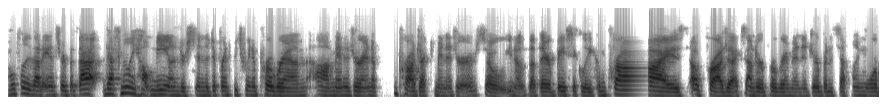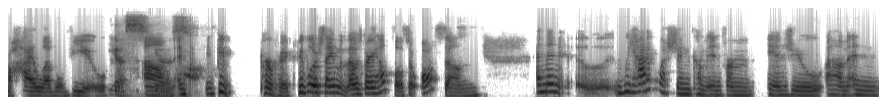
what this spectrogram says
hopefully that answered. But that definitely helped me understand the difference between a program um, manager and a project manager. So you know that they're basically comprised of projects under a program manager, but it's definitely more of a high level view. Yes. Um, yes. And pe- perfect. People are saying that that was very helpful. So awesome. And then uh, we had a question come in from Anju, um, and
